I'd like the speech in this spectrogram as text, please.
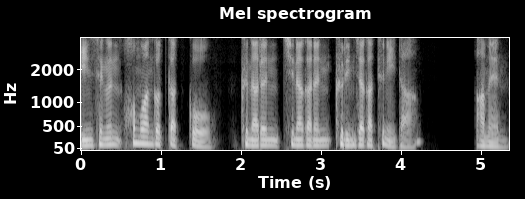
인생은 허무한 것 같고 그날은 지나가는 그림자 같으니이다. 아멘.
